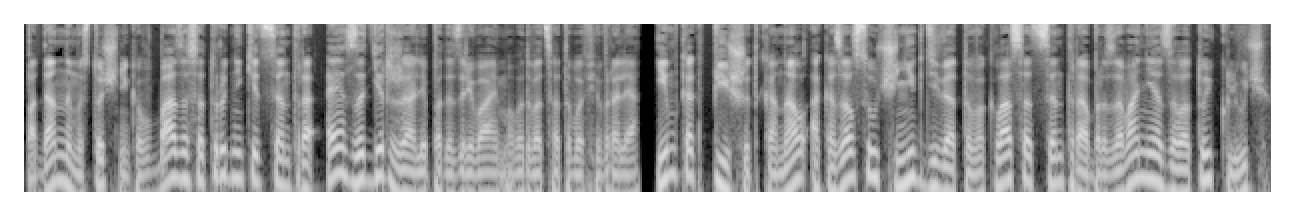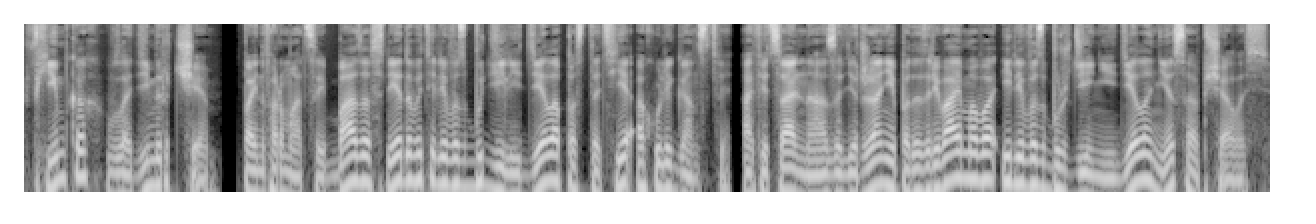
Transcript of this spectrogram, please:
По данным источников базы, сотрудники Центра Э задержали подозреваемого 20 февраля. Им, как пишет канал, оказался ученик 9 класса Центра образования «Золотой ключ» в Химках Владимир Че. По информации базы, следователи возбудили дело по статье о хулиганстве. Официально о задержании подозреваемого или возбуждении дела не сообщалось.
